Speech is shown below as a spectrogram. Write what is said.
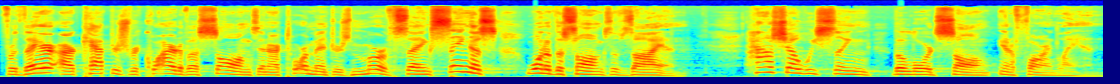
For there our captors required of us songs, and our tormentors mirth, saying, Sing us one of the songs of Zion. How shall we sing the Lord's song in a foreign land?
